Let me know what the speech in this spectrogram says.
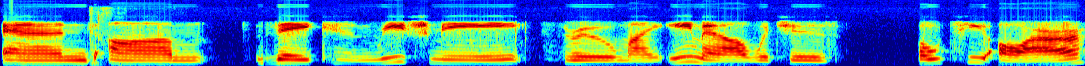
and um, they can reach me through my email, which is OTR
